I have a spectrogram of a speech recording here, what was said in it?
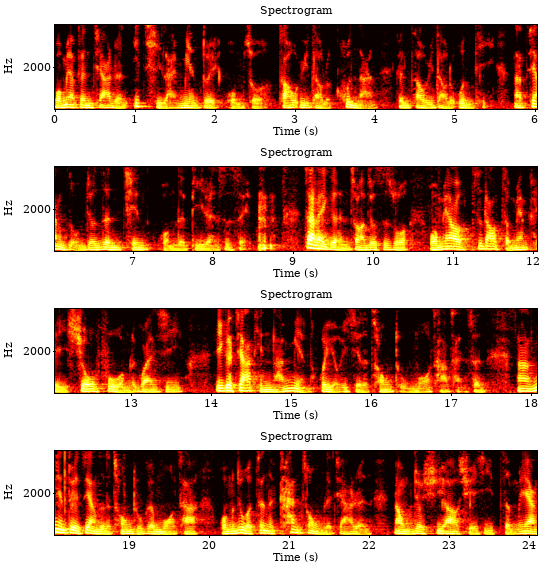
我们要跟家人一起来面对我们所遭遇到的困难跟遭遇到的问题。那这样子，我们就认清我们的敌人是谁。再来一个很重要，就是说，我们要知道怎么样可以修复我们的关系。一个家庭难免会有一些的冲突摩擦产生。那面对这样子的冲突跟摩擦，我们如果真的看重我们的家人，那我们就需要学习怎么样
